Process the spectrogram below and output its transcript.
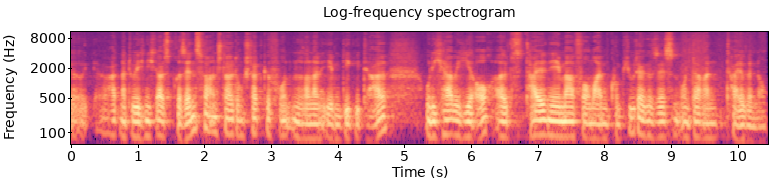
äh, hat natürlich nicht als Präsenzveranstaltung stattgefunden, sondern eben digital. Und ich habe hier auch als Teilnehmer vor meinem Computer gesessen und daran teilgenommen.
